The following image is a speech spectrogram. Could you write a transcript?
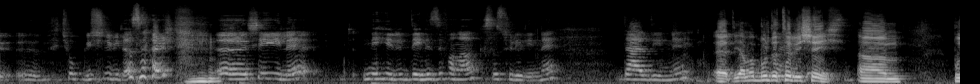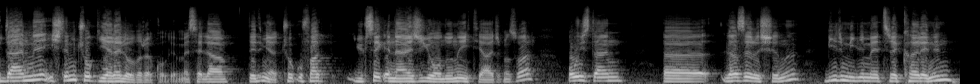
e, çok güçlü bir lazer e, şeyiyle nehri, denizi falan kısa süreliğine deldiğini Evet ama burada tabii şey um, bu delme işlemi çok yerel olarak oluyor. Mesela dedim ya çok ufak yüksek enerji yoğunluğuna ihtiyacımız var. O yüzden e, lazer ışığını 1 milimetre karenin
